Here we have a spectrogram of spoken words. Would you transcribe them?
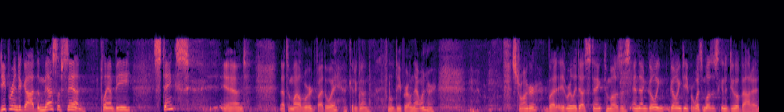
Deeper into God, the mess of sin. Plan B stinks, and that's a mild word, by the way. I could have gone a little deeper on that one, or stronger, but it really does stink to Moses. And then going going deeper, what's Moses going to do about it?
